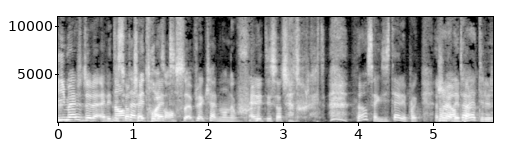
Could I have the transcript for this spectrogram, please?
Image de la. Elle était Non, sur Chatroulette. ans, s'il te plaît, calmons-nous. Elle était sur Chatroulette. Non, ça existait à l'époque. Je regardais pas la télé.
